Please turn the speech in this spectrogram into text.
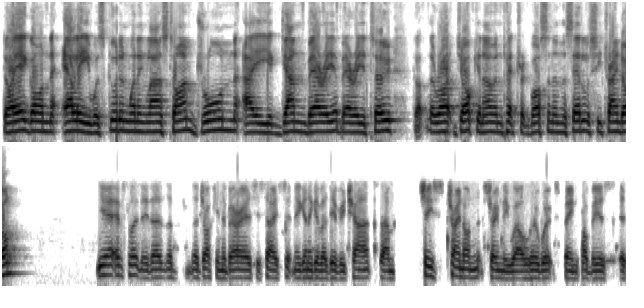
Diagon Alley was good in winning last time. Drawn a gun barrier, barrier two. Got the right jock, you know, and Patrick Bosson in the saddle. She trained on? Yeah, absolutely. The the, the jockey in the barrier, as you say, certainly going to give us every chance. Um, she's trained on extremely well. Her work's been probably as, as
